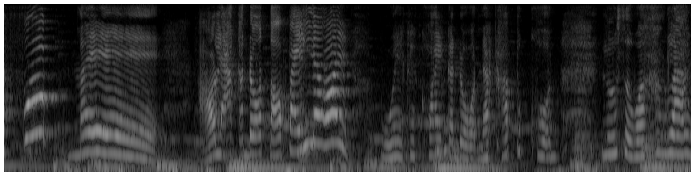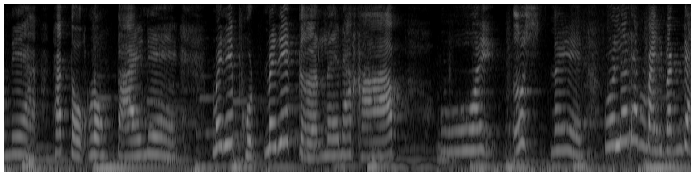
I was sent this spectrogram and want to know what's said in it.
ดฟึบนี่เอาละกระโดดต่อไปเลยเว้ยค่อย ๆ กระโดดนะครับ ทุกคน รู้สึกว่าข้างล่างเนี่ย ถ้าตกลงไปเนี่ยไม่ได้ผุดไม่ได้เกิดเลยนะครับ โอ้ยอึสนี่เว้ยแล้วทำไมบันได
